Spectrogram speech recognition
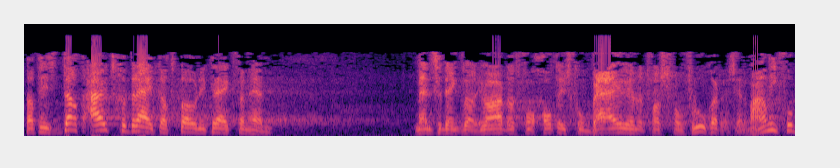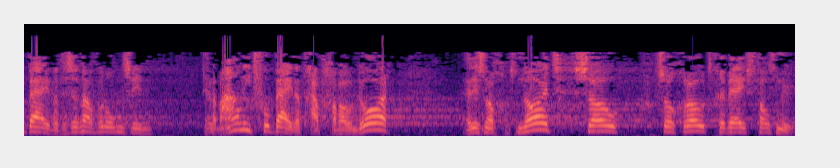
Wat is dat uitgebreid, dat koninkrijk van hem? Mensen denken wel, ja, dat van God is voorbij en dat was van vroeger. Dat is helemaal niet voorbij. Wat is het nou voor onzin? Helemaal niet voorbij. Dat gaat gewoon door. Het is nog nooit zo, zo groot geweest als nu.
